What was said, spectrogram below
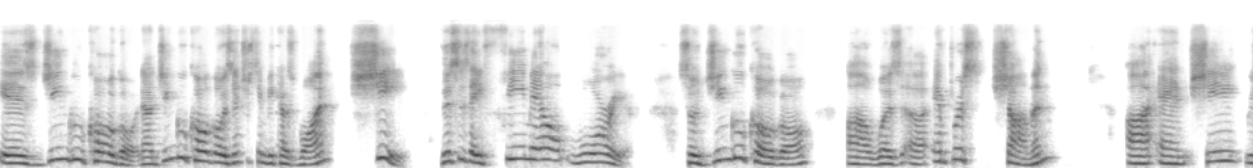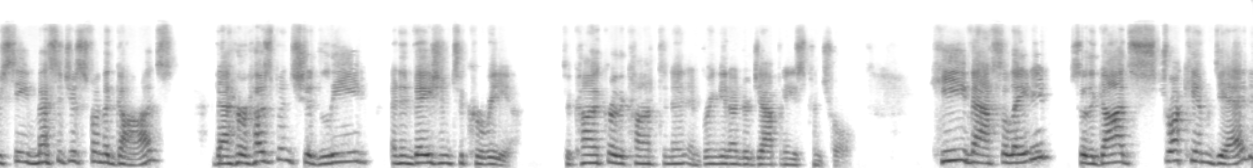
is Jingu Kogo. Now, Jingu Kogo is interesting because one, she this is a female warrior. So Jingu Kogo uh, was an empress shaman, uh, and she received messages from the gods that her husband should lead an invasion to Korea to conquer the continent and bring it under Japanese control. He vacillated So the gods struck him dead,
